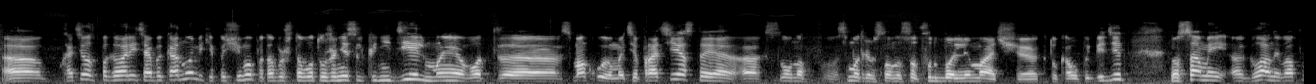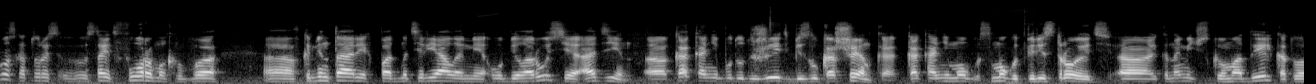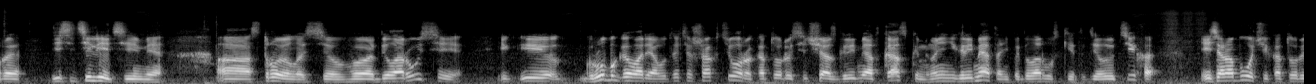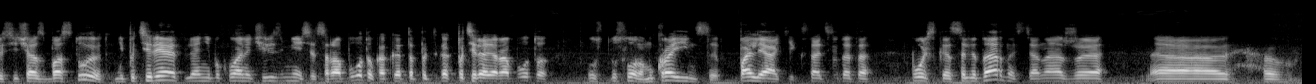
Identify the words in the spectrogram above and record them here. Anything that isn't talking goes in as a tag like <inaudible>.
Э, Хотелось поговорить об экономике. Почему? Потому что вот уже несколько недель мы вот э, смакуем эти протесты, э, словно смотрим словно футбольный матч, э, кто кого победит. Но самый э, главный вопрос, который стоит в форумах, в в комментариях под материалами о Беларуси один. Э, Как они будут жить без Лукашенко? Как они могут, смогут перестроить э, экономическую модель, которая десятилетиями э, строилась в Беларуси? И, и, грубо говоря, вот эти шахтеры, которые сейчас гремят касками, но они не гремят, они по-белорусски это делают тихо, эти рабочие, которые сейчас бастуют, не потеряют ли они буквально через месяц работу, как, это, как потеряли работу условно, украинцы, поляки. Кстати, вот эта польская солидарность, она же э,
